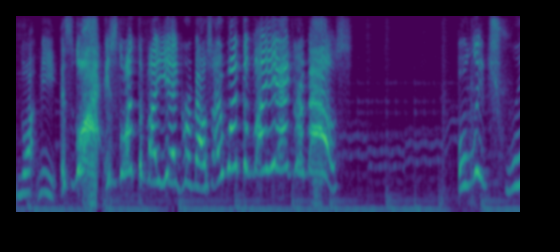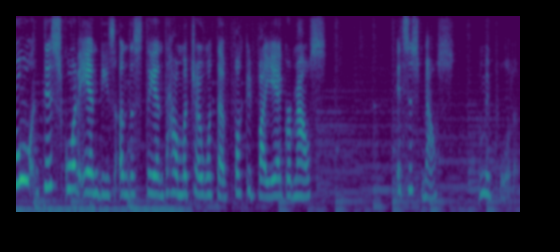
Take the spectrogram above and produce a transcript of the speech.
Not me. It's not! It's not the Viagra mouse! I want the Viagra mouse! Only true Discord Andes understand how much I want that fucking Viagra mouse. It's this mouse. Let me pull it up.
